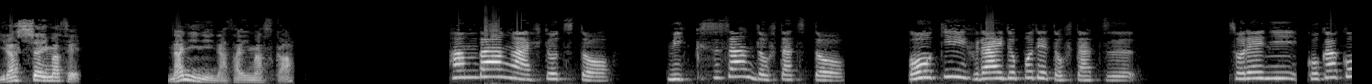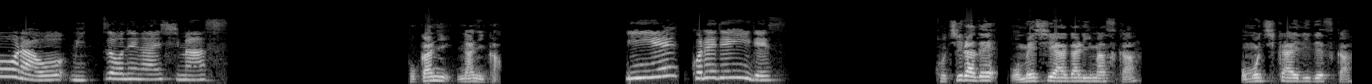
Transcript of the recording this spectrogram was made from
いらっしゃいませ。何になさいますか？ハンバーガー一つと、ミックスサンド二つと、大きいフライドポテト二つ、それにコカ・コーラを三つお願いします。他に何か？いいえ、これでいいです。こちらでお召し上がりますか？お持ち帰りですか？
